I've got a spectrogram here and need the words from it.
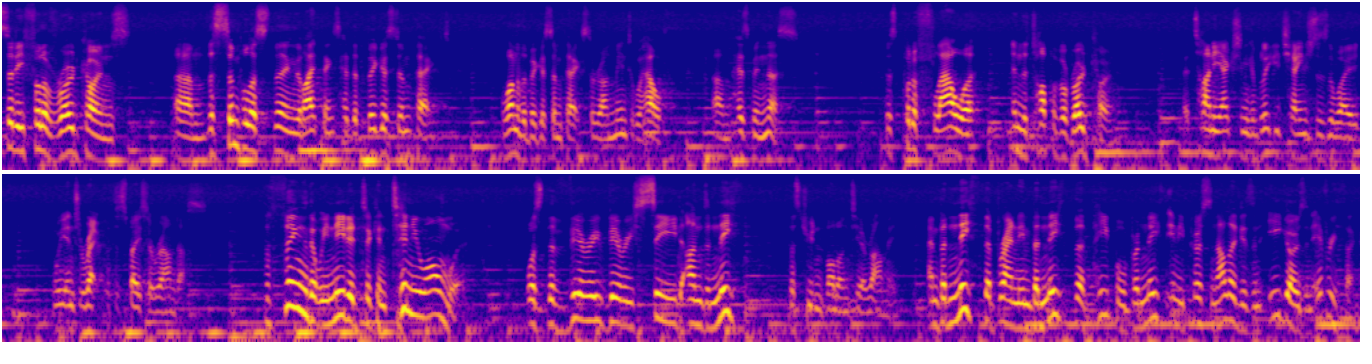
city full of road cones, um, the simplest thing that I think's had the biggest impact, one of the biggest impacts around mental health, um, has been this. Just put a flower in the top of a road cone. That tiny action completely changes the way we interact with the space around us. The thing that we needed to continue on with was the very, very seed underneath the student volunteer army. And beneath the branding, beneath the people, beneath any personalities and egos and everything,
